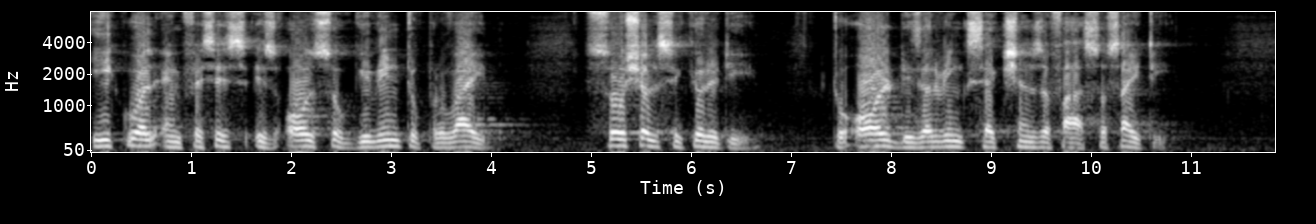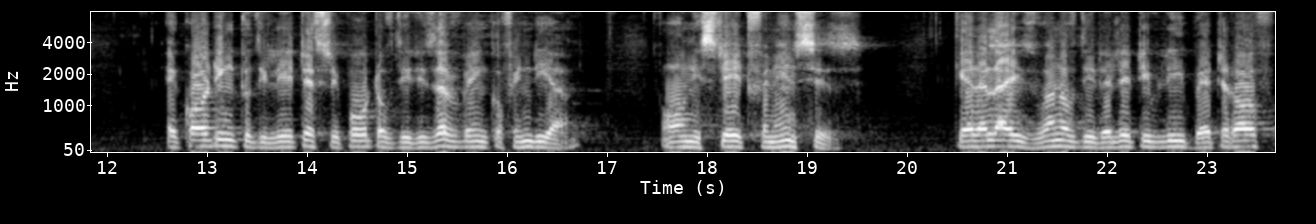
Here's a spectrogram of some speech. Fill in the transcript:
Equal emphasis is also given to provide social security to all deserving sections of our society. According to the latest report of the Reserve Bank of India on state finances, Kerala is one of the relatively better off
